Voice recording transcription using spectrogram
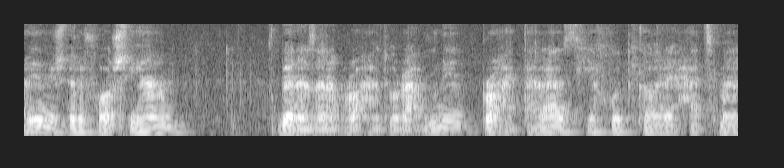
نوشتارهای نوشتار فارسی هم به نظرم راحت و روونه. راحت تر از یه خودکاره حتما.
